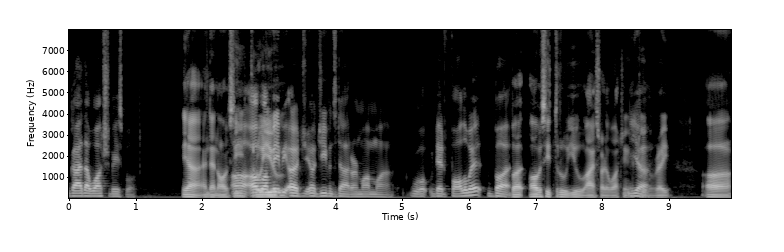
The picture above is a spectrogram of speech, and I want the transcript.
guy that watched baseball. yeah, and then obviously Uh, oh, well, you, maybe uh, uh, Jeevan's dad or mom uh, did follow it, but, but obviously through you, I started watching it Yeah. too, right? Uh,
